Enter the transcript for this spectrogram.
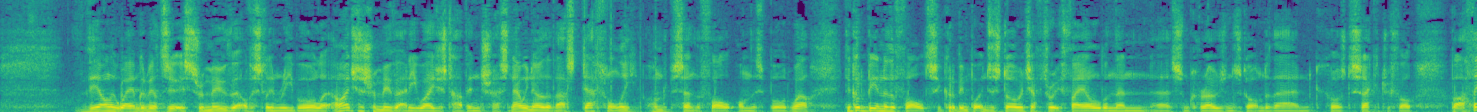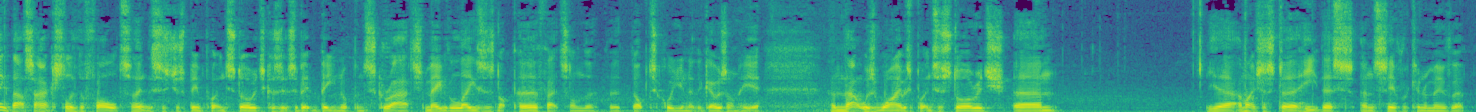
the only way I'm going to be able to do it is to remove it, obviously, and reball it. I might just remove it anyway, just to have interest. Now we know that that's definitely 100% the fault on this board. Well, there could be another fault. It could have been put into storage after it failed, and then uh, some corrosions got under there and caused a secondary fault. But I think that's actually the fault. I think this has just been put in storage because it's a bit beaten up and scratched. Maybe the laser's not perfect on the, the, optical unit that goes on here. And that was why it was put into storage. Um, yeah, I might just uh, heat this and see if we can remove it.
